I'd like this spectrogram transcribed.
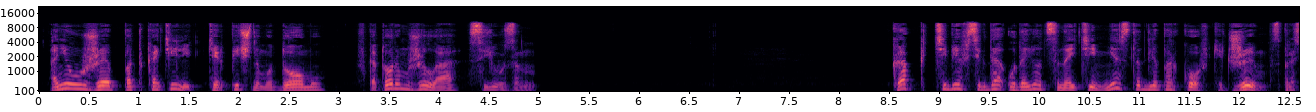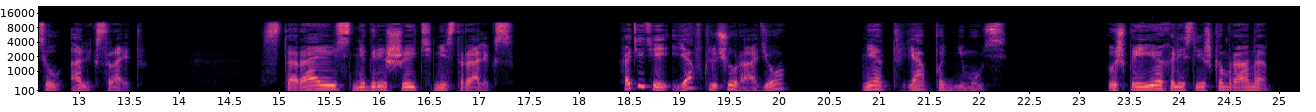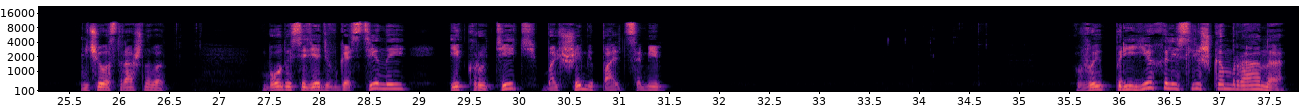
они уже подкатили к кирпичному дому, в котором жила Сьюзан. «Как тебе всегда удается найти место для парковки, Джим?» — спросил Алекс Райт. «Стараюсь не грешить, мистер Алекс. Хотите, я включу радио?» «Нет, я поднимусь. Вы ж приехали слишком рано. Ничего страшного. Буду сидеть в гостиной и крутить большими пальцами». «Вы приехали слишком рано», —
